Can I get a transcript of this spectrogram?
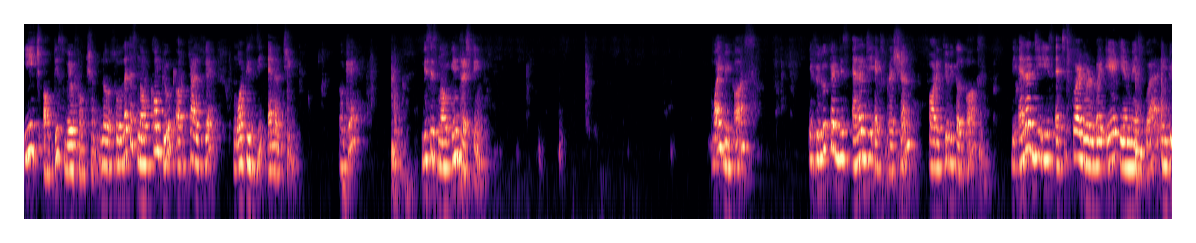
each of this wave function. No so let us now compute or calculate what is the energy. Okay? This is now interesting. Why? Because if you look at this energy expression for a cubical box the energy is h square divided by 8 ma square into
